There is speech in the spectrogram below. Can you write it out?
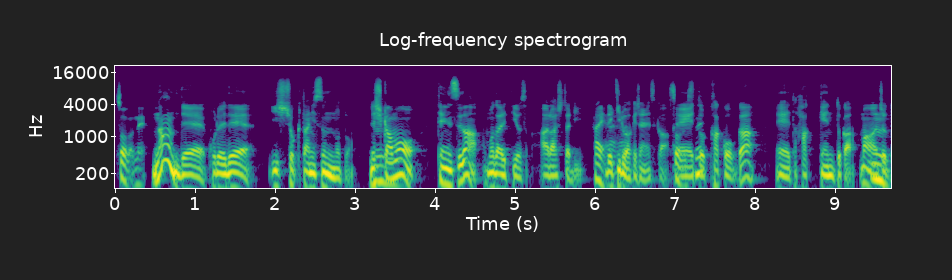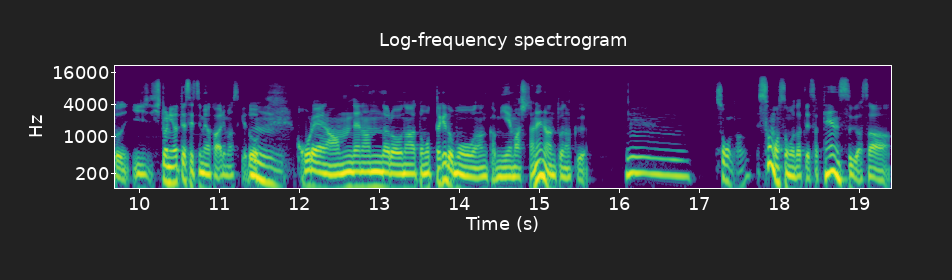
そうだね。なんでこれで一色たにすんのと。でしかも、テンスがモダリティを表したりできるわけじゃないですか。えー、と過去が、えー、と発見とかまうん。あちょっとい人によって説明は変わりますけど、うん。これなんでなんだろうなと思ったけどもうなんか見えましたねなんとなく。うーん。そうなん？そもそもだってさテンスがさ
